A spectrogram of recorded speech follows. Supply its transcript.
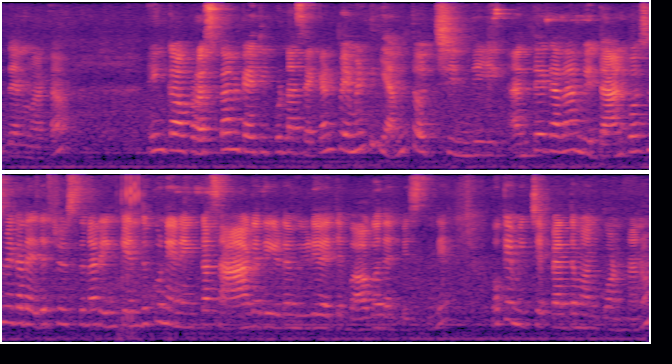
ఇదనమాట ఇంకా ప్రస్తుతానికైతే ఇప్పుడు నా సెకండ్ పేమెంట్ ఎంత వచ్చింది అంతే కదా మీరు దానికోసమే కదా ఎదురు చూస్తున్నారు. ఇంకెందుకు నేను ఇంకా సాగదీయడం వీడియో అయితే బాగోదు అనిపిస్తుంది ఓకే మీకు చెప్పేద్దాం అనుకుంటున్నాను.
